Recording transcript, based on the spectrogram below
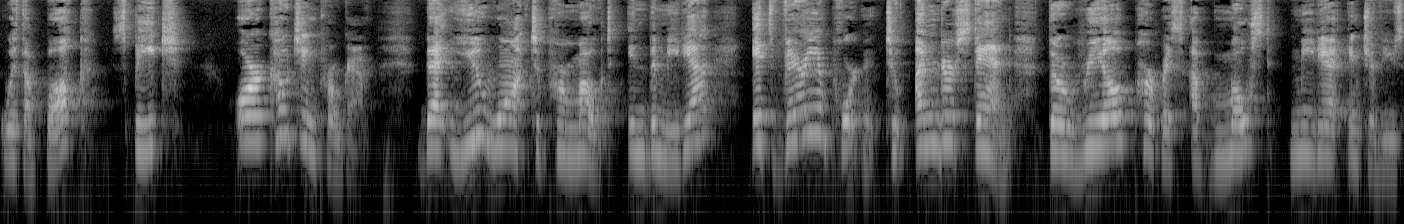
with a book, speech, or coaching program that you want to promote in the media, it's very important to understand the real purpose of most media interviews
